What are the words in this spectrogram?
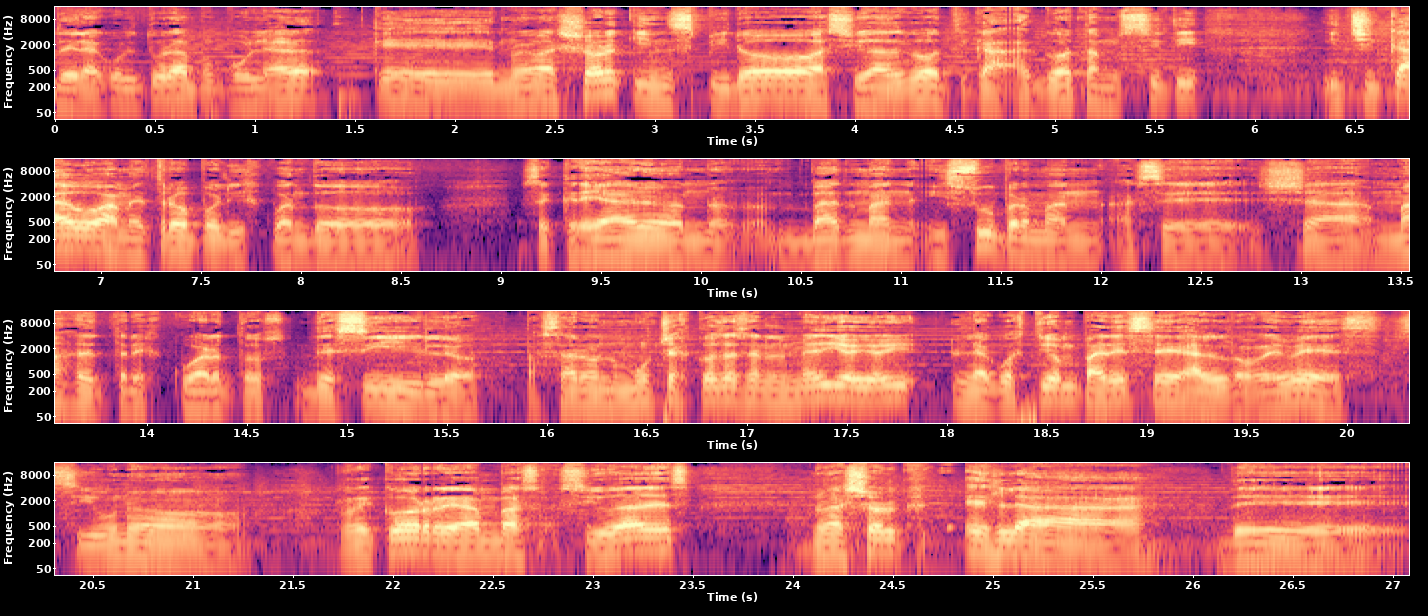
de la cultura popular que Nueva York inspiró a Ciudad Gótica, a Gotham City y Chicago a Metrópolis cuando se crearon Batman y Superman hace ya más de tres cuartos de siglo. Pasaron muchas cosas en el medio y hoy la cuestión parece al revés. Si uno recorre ambas ciudades, Nueva York es la de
